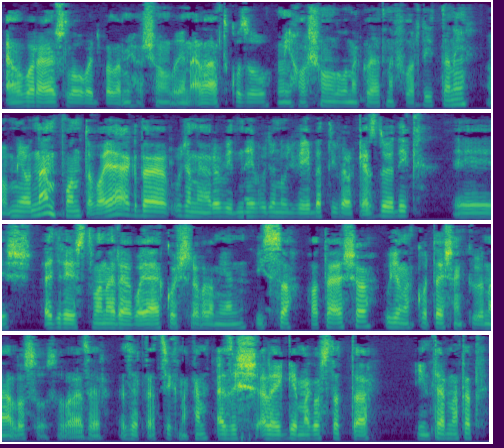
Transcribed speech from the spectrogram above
elvarázsló, vagy valami hasonló, ilyen elátkozó, ami hasonlónak lehetne fordítani. Ami nem pont a vaják, de ugyanolyan rövid név, ugyanúgy V betűvel kezdődik, és egyrészt van erre a vajákosra valamilyen visszahatása, ugyanakkor teljesen különálló szó, szóval ezért, ezért tetszik nekem. Ez is eléggé megosztotta internetet,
